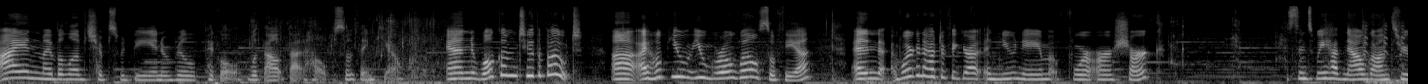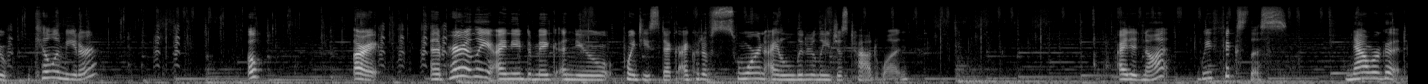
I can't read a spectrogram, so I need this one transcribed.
I and my beloved chips would be in a real pickle without that help so thank you and welcome to the boat uh, I hope you you grow well Sophia and we're gonna have to figure out a new name for our shark since we have now gone through kilometer oh all right and apparently I need to make a new pointy stick. I could have sworn I literally just had one. I did not. We fixed this. Now we're good.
